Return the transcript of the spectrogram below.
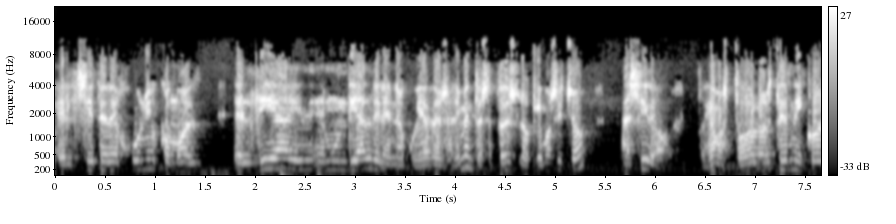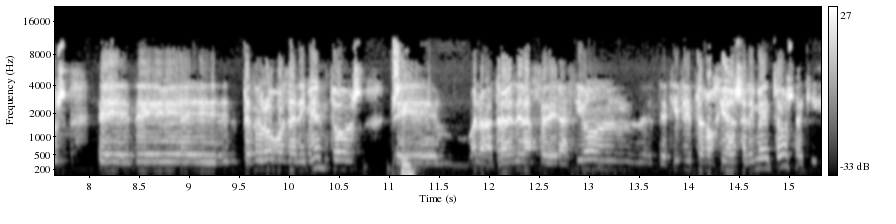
el 7 de junio como el, Día Mundial de la Inocuidad de los Alimentos. Entonces, lo que hemos hecho ha sido, digamos, todos los técnicos de tecnólogos de alimentos, bueno, a través de la Federación de Ciencia y Tecnología de los Alimentos, aquí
